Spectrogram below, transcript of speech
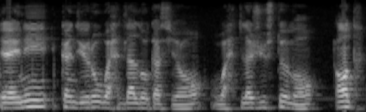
يعني كنديروا واحد l'allocation واحد l'ajustement entre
